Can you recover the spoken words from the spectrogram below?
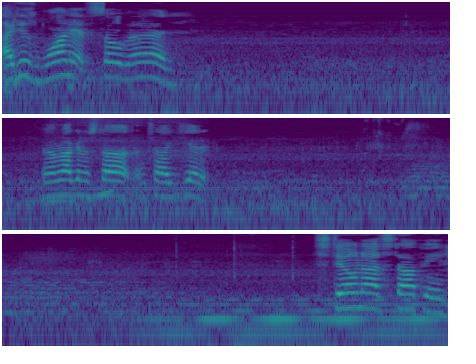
I just want it so bad. And I'm not gonna stop until I get it. Still not stopping.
